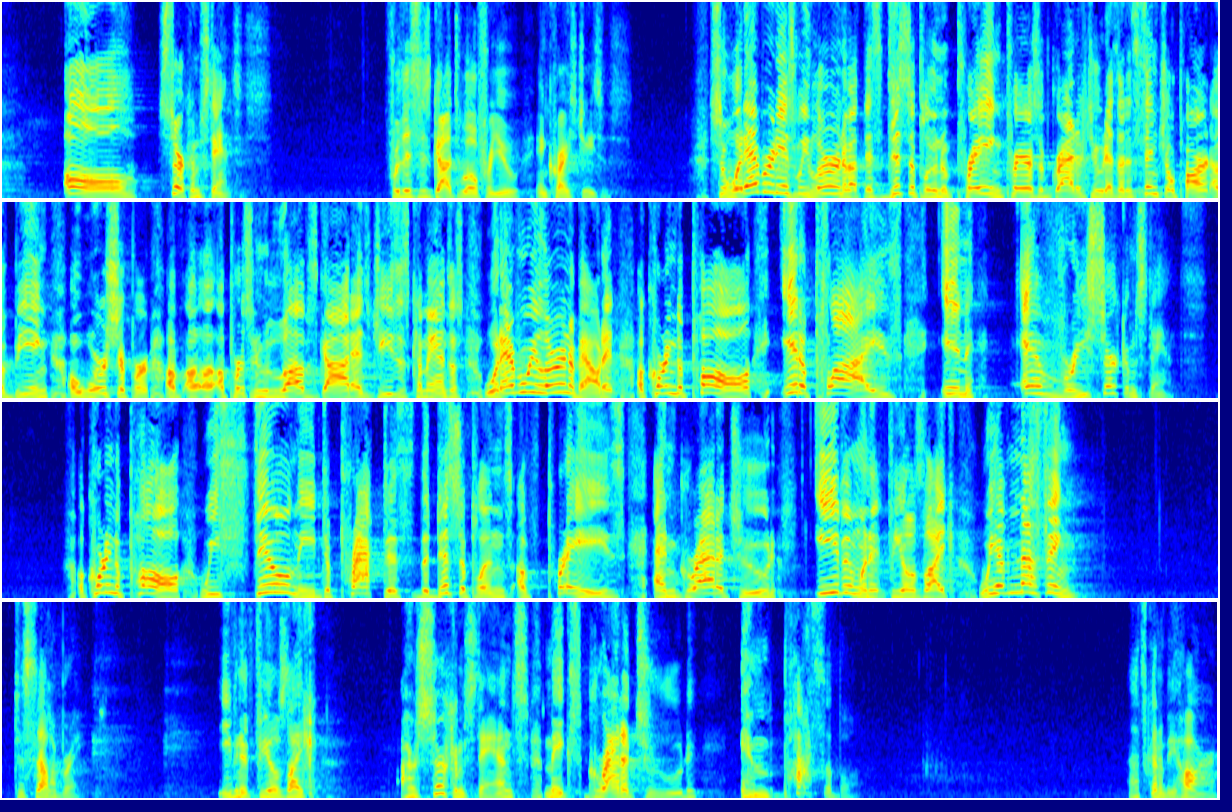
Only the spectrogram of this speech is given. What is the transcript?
all circumstances. For this is God's will for you in Christ Jesus. So, whatever it is we learn about this discipline of praying prayers of gratitude as an essential part of being a worshiper, a, a, a, person who loves God as Jesus commands us, whatever we learn about it, according to Paul, it applies in every circumstance. According to Paul, we still need to practice the disciplines of praise and gratitude, even when it feels like we have nothing to celebrate. Even if it feels like our circumstance makes gratitude impossible. That's going to be hard.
